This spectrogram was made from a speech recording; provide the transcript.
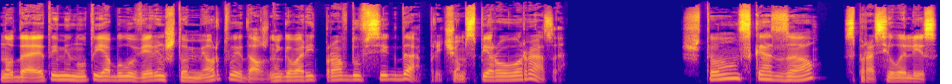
но до этой минуты я был уверен, что мертвые должны говорить правду всегда, причем с первого раза. «Что он сказал?» — спросила Лиз,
